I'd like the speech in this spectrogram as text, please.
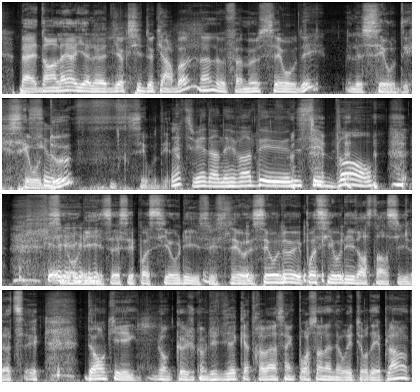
ben, dans l'air, il y a le dioxyde de carbone, hein, le fameux COD. Le COD. CO2. COD. Là, tu viens d'en inventer une, c'est bon. COD, c'est c'est pas COD, c'est CO- CO2 et pas COD dans ce temps-ci. Donc, et- donc, comme je disais, 85% de la nourriture des plantes,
